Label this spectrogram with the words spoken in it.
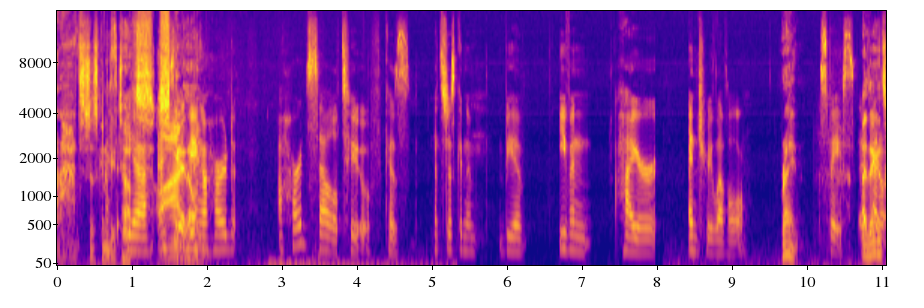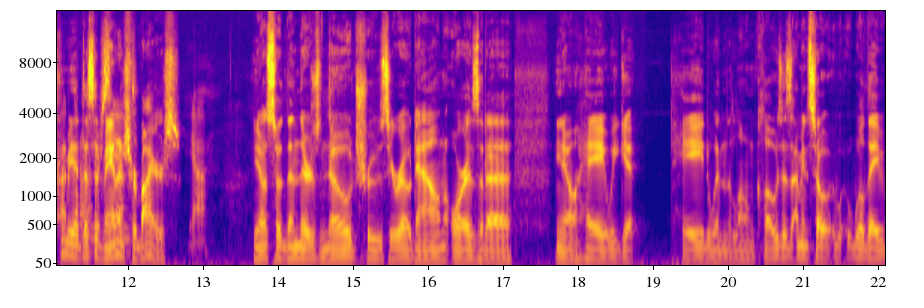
ah, it's just going to be tough. Yeah, I see I it being a hard, a hard sell too, because it's just going to be a even higher entry level right. space. I think it's going to be a don't disadvantage for buyers. Yeah, You know, so then there's no true zero down, or is it a, you know, hey, we get paid when the loan closes? I mean, so w- will they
